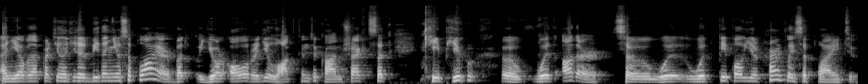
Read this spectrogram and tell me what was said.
and you have an opportunity to be the new supplier but you're already locked into contracts that keep you uh, with other so w- with people you're currently supplying to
